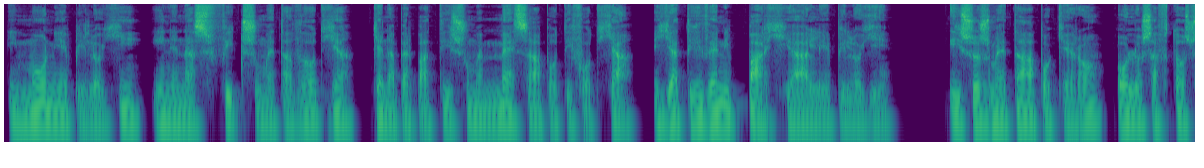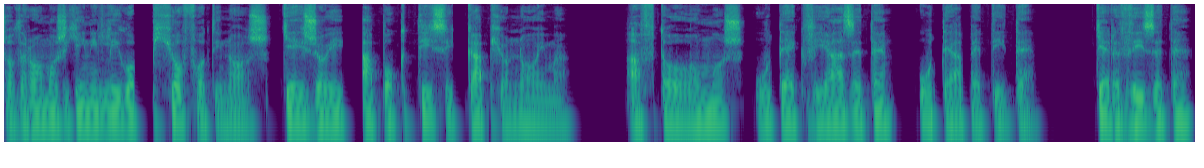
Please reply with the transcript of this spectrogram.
Η μόνη επιλογή είναι να σφίξουμε τα δόντια και να περπατήσουμε μέσα από τη φωτιά, γιατί δεν υπάρχει άλλη επιλογή. Ίσως μετά από καιρό όλος αυτός ο δρόμος γίνει λίγο πιο φωτεινός και η ζωή αποκτήσει κάποιο νόημα. Αυτό όμως ούτε εκβιάζεται ούτε απαιτείται. Κερδίζεται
